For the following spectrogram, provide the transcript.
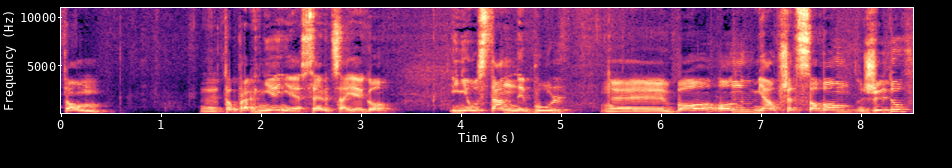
tą, yy, to pragnienie serca Jego i nieustanny ból bo on miał przed sobą Żydów,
